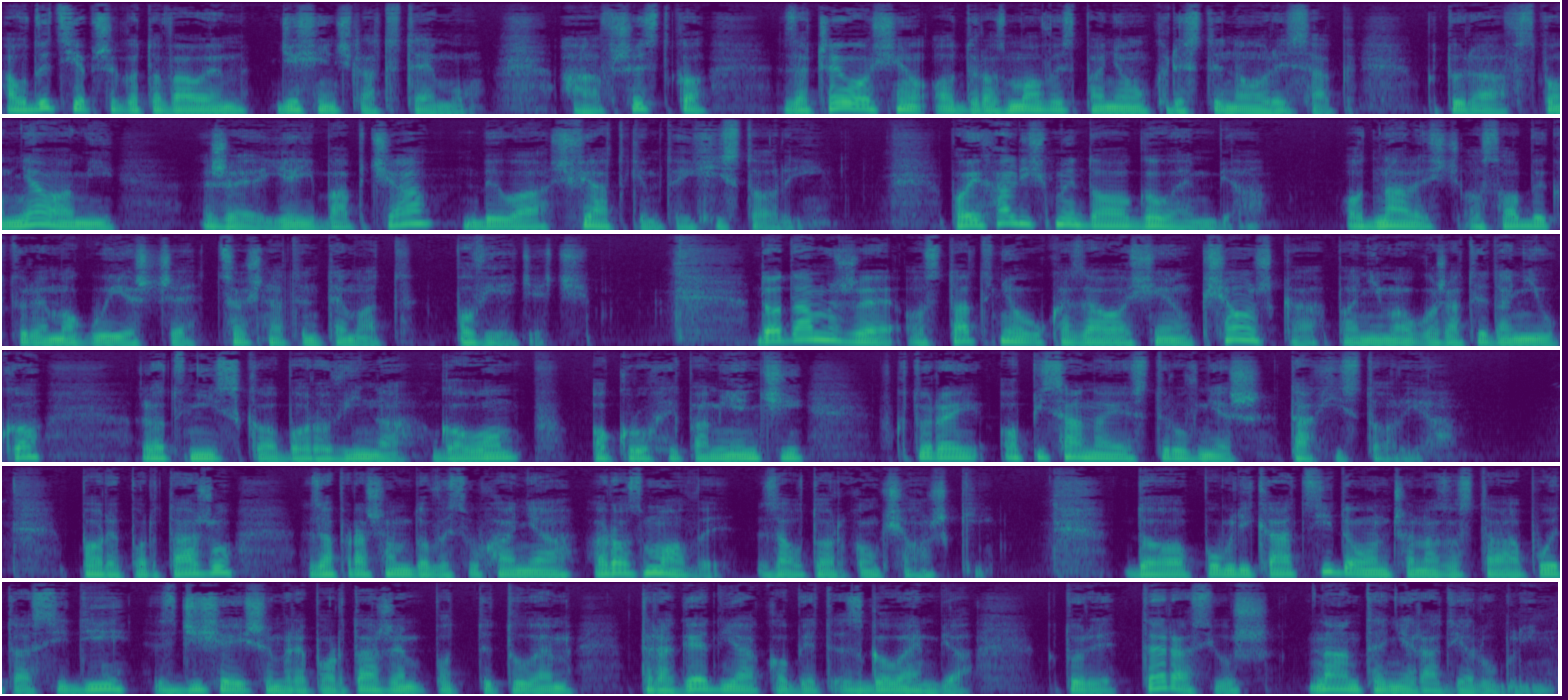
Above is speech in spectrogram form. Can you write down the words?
Audycję przygotowałem 10 lat temu, a wszystko zaczęło się od rozmowy z panią Krystyną Rysak, która wspomniała mi, że jej babcia była świadkiem tej historii. Pojechaliśmy do Gołębia, odnaleźć osoby, które mogły jeszcze coś na ten temat powiedzieć. Dodam, że ostatnio ukazała się książka pani Małgorzaty Daniłko, Lotnisko Borowina Gołąb, Okruchy Pamięci, w której opisana jest również ta historia. Po reportażu zapraszam do wysłuchania rozmowy z autorką książki. Do publikacji dołączona została płyta CD z dzisiejszym reportażem pod tytułem Tragedia kobiet z Gołębia, który teraz już na antenie Radia Lublin.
